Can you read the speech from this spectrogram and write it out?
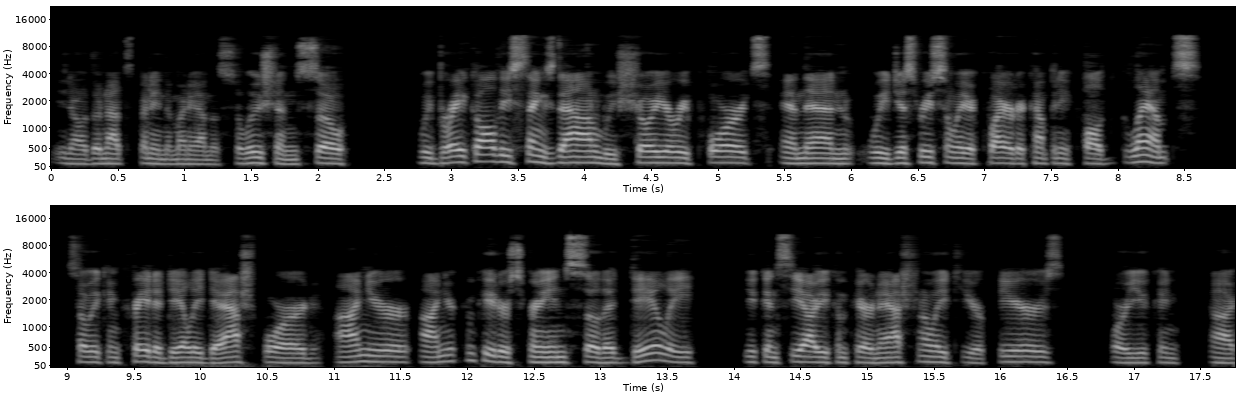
you know they're not spending the money on the solutions. So we break all these things down. We show your reports, and then we just recently acquired a company called Glimpse so we can create a daily dashboard on your on your computer screen so that daily you can see how you compare nationally to your peers or you can uh,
